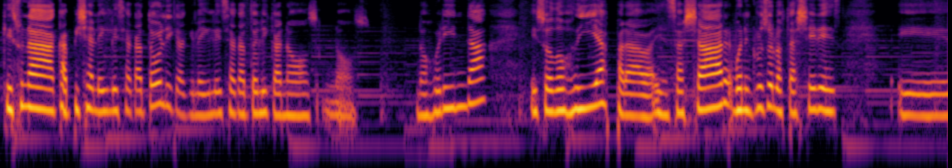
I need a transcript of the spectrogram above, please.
que es una capilla de la Iglesia Católica, que la Iglesia Católica nos, nos, nos brinda esos dos días para ensayar. Bueno, incluso los talleres eh,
